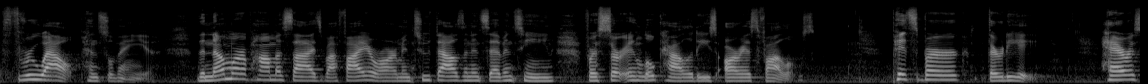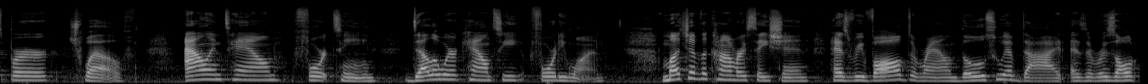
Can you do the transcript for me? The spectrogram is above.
throughout Pennsylvania. The number of homicides by firearm in 2017 for certain localities are as follows Pittsburgh, 38, Harrisburg, 12, Allentown, 14, Delaware County, 41. Much of the conversation has revolved around those who have died as a result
